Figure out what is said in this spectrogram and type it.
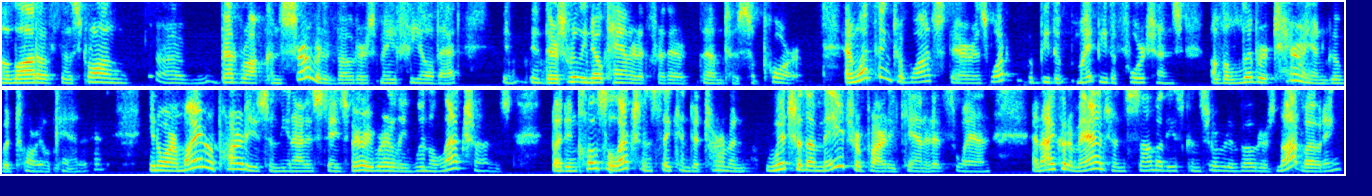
a lot of the strong uh, bedrock conservative voters may feel that it, it, there's really no candidate for their, them to support. And one thing to watch there is what would be the might be the fortunes of a libertarian gubernatorial candidate. You know, our minor parties in the United States very rarely win elections, but in close elections they can determine which of the major party candidates win. And I could imagine some of these conservative voters not voting,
